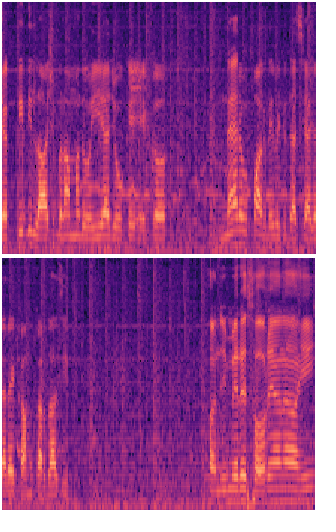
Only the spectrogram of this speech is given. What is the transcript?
ਵਿਅਕਤੀ ਦੀ ਲਾਸ਼ ਬਰਾਮਦ ਹੋਈ ਹੈ ਜੋ ਕਿ ਇੱਕ ਨਹਿਰ ਵਿਭਾਗ ਦੇ ਵਿੱਚ ਦੱਸਿਆ ਜਾ ਰਿਹਾ ਕੰਮ ਕਰਦਾ ਸੀ। ਹਾਂਜੀ ਮੇਰੇ ਸਹੁਰਿਆਂ ਨਾਲ ਹੀ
